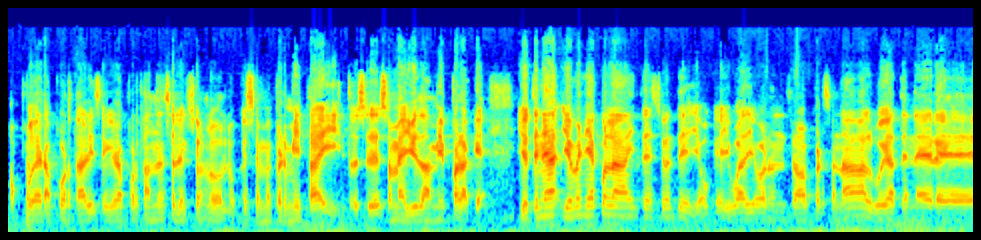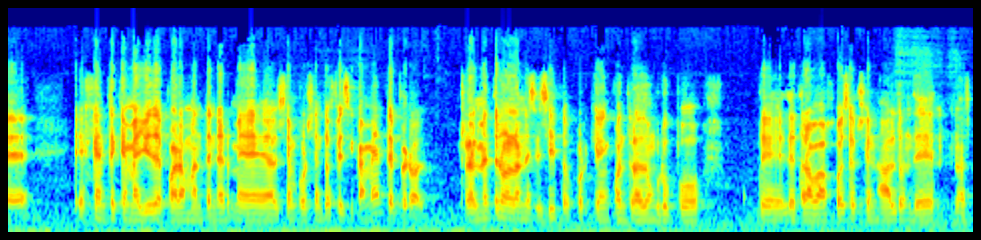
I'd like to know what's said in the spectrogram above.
a poder aportar y seguir aportando en selección lo, lo, que se me permita y entonces eso me ayuda a mí para que yo tenía yo venía con la intención de ok voy a llevar un entrenador personal voy a tener eh, eh, gente que me ayude para mantenerme al 100% físicamente pero realmente no lo necesito porque he encontrado un grupo de, de trabajo excepcional donde nos,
